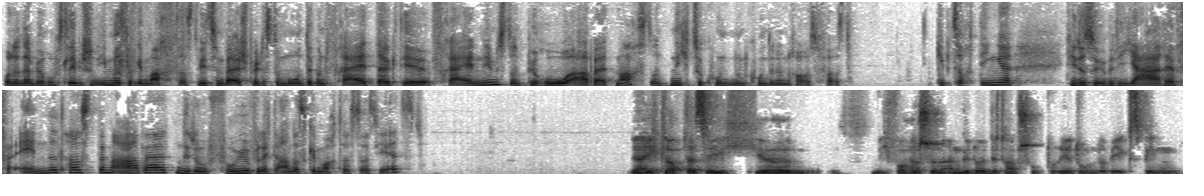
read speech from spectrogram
oder deinem Berufsleben schon immer so gemacht hast, wie zum Beispiel, dass du Montag und Freitag dir frei nimmst und Büroarbeit machst und nicht zu Kunden und Kundinnen rausfährst. Gibt es auch Dinge, die du so über die Jahre verändert hast beim Arbeiten, die du früher vielleicht anders gemacht hast als jetzt? Ja, ich glaube, dass ich äh, mich vorher schon angedeutet habe, strukturierter unterwegs bin.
